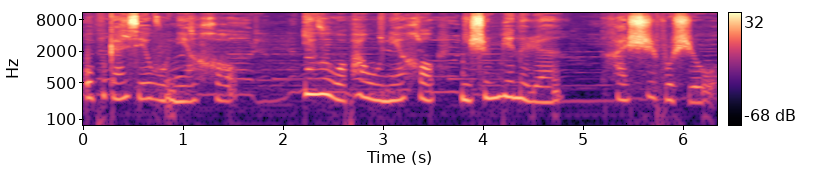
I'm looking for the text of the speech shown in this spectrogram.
我不敢写五年后，因为我怕五年后你身边的人还是不是我。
